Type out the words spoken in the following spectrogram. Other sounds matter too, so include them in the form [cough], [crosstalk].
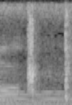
not.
